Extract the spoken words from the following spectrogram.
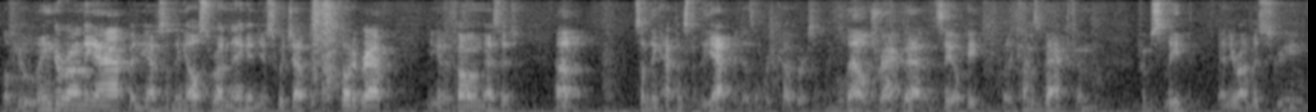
Well, if you linger on the app and you have something else running and you switch out to the photograph, you get a phone message, um, something happens to the app, it doesn't recover or something. Well, that'll track that and say, okay, when it comes back from, from sleep, and you're on this screen,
